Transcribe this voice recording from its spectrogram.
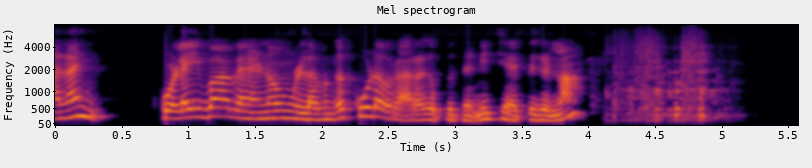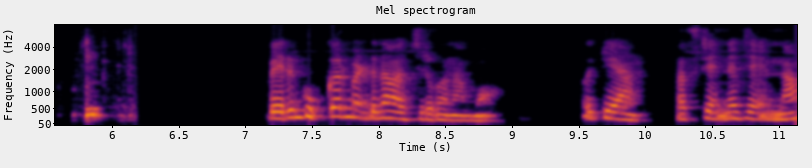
ஆனா குலைவா வேணும் உள்ளவங்க கூட ஒரு அரை கப்பு தண்ணி சேர்த்துக்கலாம். வெறும் குக்கர் மட்டும் தான் வச்சிருக்கோம் நம்ம. ஓகே ஃபர்ஸ்ட் என்ன செய்யணும்னா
